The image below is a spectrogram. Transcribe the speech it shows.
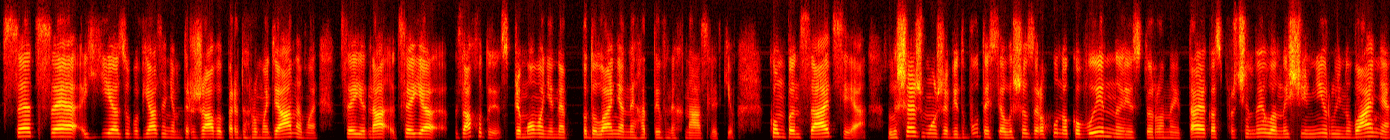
все це є зобов'язанням держави перед громадянами. Це є на це є заходи спрямовані на подолання негативних наслідків. Компенсація лише ж може відбутися лише за рахунок винної сторони, та яка спричинила нищівні руйнування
